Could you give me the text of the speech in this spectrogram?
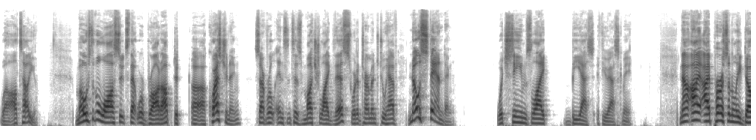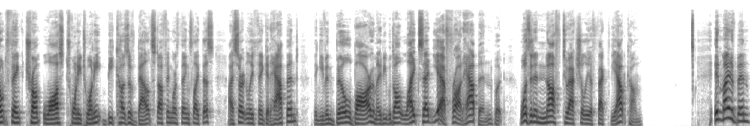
Well, I'll tell you. Most of the lawsuits that were brought up to, uh, questioning several instances much like this were determined to have no standing, which seems like BS, if you ask me. Now, I, I, personally don't think Trump lost 2020 because of ballot stuffing or things like this. I certainly think it happened. I think even Bill Barr, who many people don't like, said, yeah, fraud happened, but was it enough to actually affect the outcome? It might have been,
